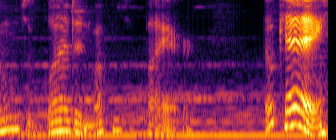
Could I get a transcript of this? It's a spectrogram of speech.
bones of blood and weapons of fire. Okay.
